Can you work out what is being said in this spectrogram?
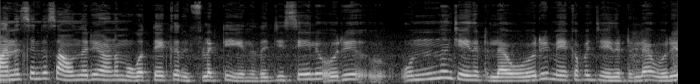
മനസ്സിന്റെ സൗന്ദര്യമാണ് മുഖത്തേക്ക് റിഫ്ലക്റ്റ് ചെയ്യുന്നത്. ജിസയിൽ ഒരു ഒന്നും ചെയ്തിട്ടില്ല ഒരു മേക്കപ്പും ചെയ്തിട്ടില്ല ഒരു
